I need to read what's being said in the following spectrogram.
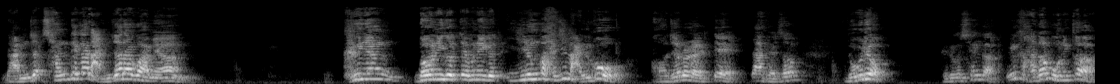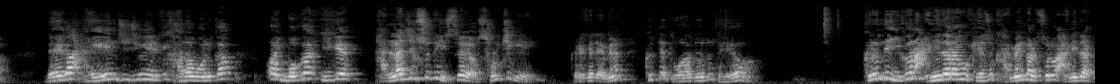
남자 상대가 남자라고 하면 그냥 넌 이것 때문에 이것 이런 거 하지 말고 거절을 할 때 딱 해서 노력 그리고 생각 이렇게 가다 보니까 내가 ing 중에 이렇게 가다 보니까 어, 뭐가 이게 달라질 수도 있어요. 솔직히. 그렇게 되면 그때 도와줘도 돼요. 그런데 이건 아니다라고 계속 가면 갈수록 아니다.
